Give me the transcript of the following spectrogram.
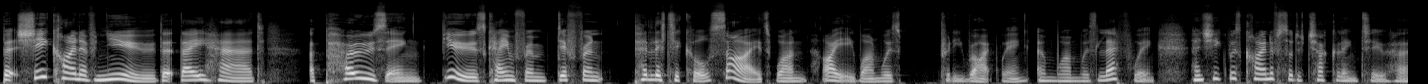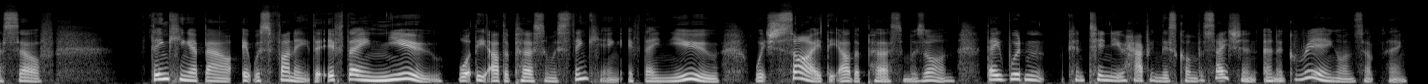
But she kind of knew that they had opposing views, came from different political sides. One, i.e., one was pretty right wing and one was left wing. And she was kind of sort of chuckling to herself, thinking about it was funny that if they knew what the other person was thinking, if they knew which side the other person was on, they wouldn't continue having this conversation and agreeing on something.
